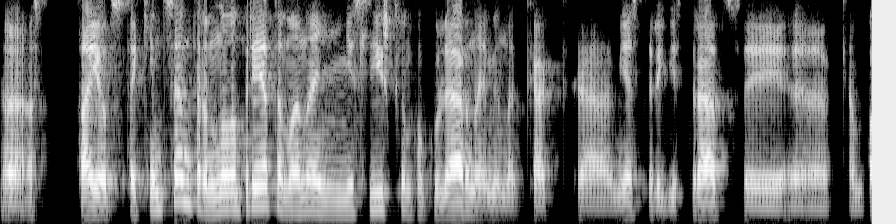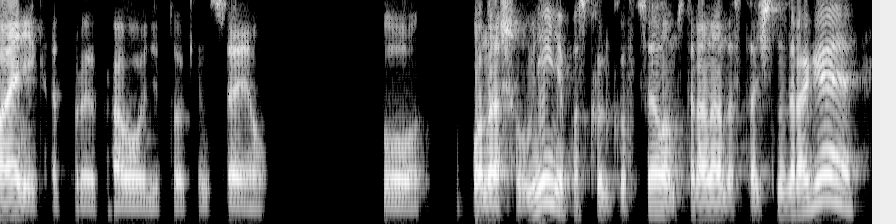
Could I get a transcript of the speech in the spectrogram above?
э, остается таким центром, но при этом она не слишком популярна именно как место регистрации э, компаний, которые проводят token sale по по нашему мнению, поскольку в целом страна достаточно дорогая,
